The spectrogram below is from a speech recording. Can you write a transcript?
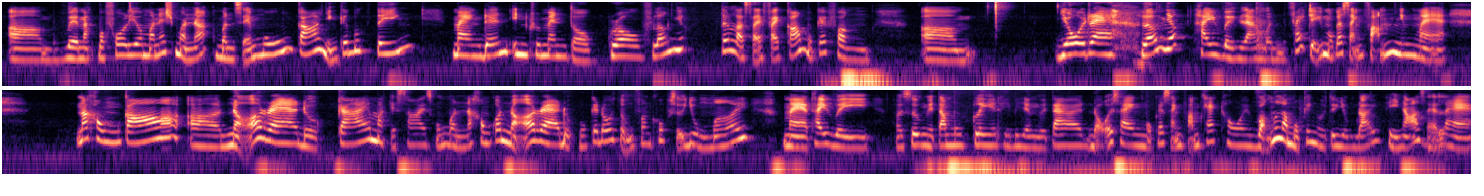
uh, về mặt portfolio management á mình sẽ muốn có những cái bước tiến mang đến incremental growth lớn nhất. Tức là sẽ phải có một cái phần uh, dôi ra lớn nhất thay vì là mình phát triển một cái sản phẩm nhưng mà nó không có uh, nở ra được cái market size của mình nó không có nở ra được một cái đối tượng phân khúc sử dụng mới. Mà thay vì hồi xưa người ta mua clear thì bây giờ người ta đổi sang một cái sản phẩm khác thôi vẫn là một cái người tiêu dùng đấy thì nó sẽ là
